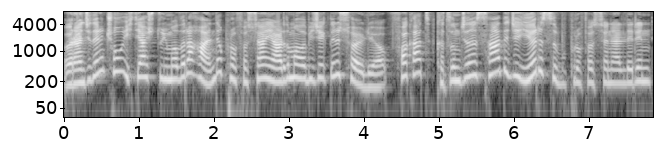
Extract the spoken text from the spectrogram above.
Öğrencilerin çoğu ihtiyaç duymaları halinde profesyonel yardım alabileceklerini söylüyor. Fakat katılımcıların sadece yarısı bu profesyonellerin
